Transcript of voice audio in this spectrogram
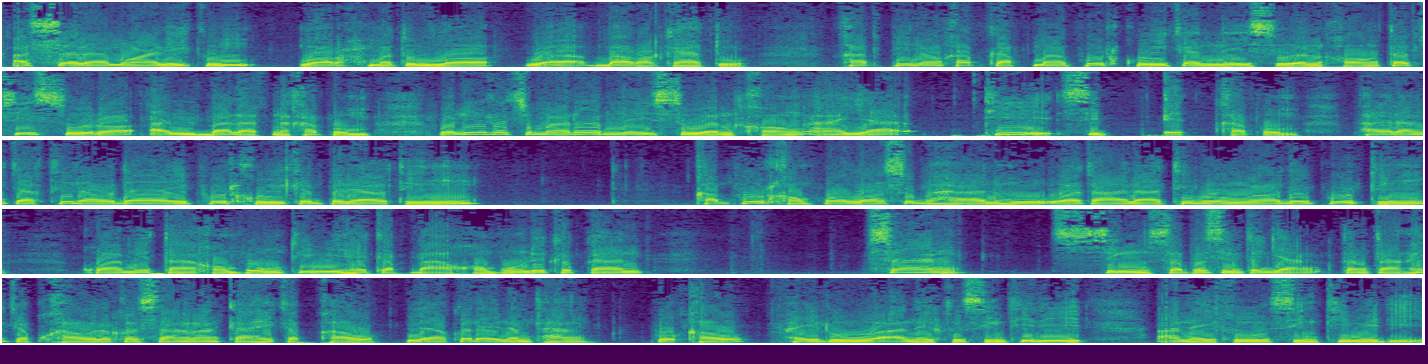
السلام عليكمวะรหมตุลลอฮ์วะบารากาตุครับพี่น้องครับกลับมาพูดคุยกันในส่วนของตัฟซีสุรอัลบาลัดนะครับผมวันนี้เราจะมาเริ่มในส่วนของอายะที่ สิบเอ็ดครับผม ภายหลังจากที่เราได้พูดคุยกันไปแล้วถึงคำพูดของพระลอสุบฮานฮูวาตาลาที่พระองค์ได้พูดถึงความเมตตาของพงค์ที่มีให้กับบ่าวของพงค์ด้วยกับการสร้างสิ่งสรรพสิ่งต่างๆต่าง ๆ ให้กับเขาแล้วก็สร้างร่างกายให้กับเขา แล้วก็ได้นำทาง พวกเขาให้รู้ว่าอันไหนคือสิ่งที่ดี อันไหนคือสิ่งที่ไม่ดี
